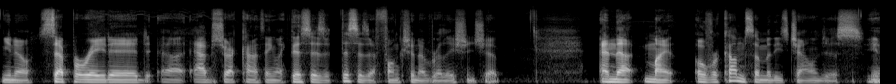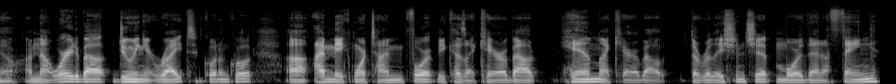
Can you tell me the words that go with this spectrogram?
you know separated uh, abstract kind of thing. Like this is this is a function of relationship, and that might overcome some of these challenges. You Yeah. know, I'm not worried about doing it right, quote unquote. Uh, I make more time for it because I care about him. I care about the relationship more than a thing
